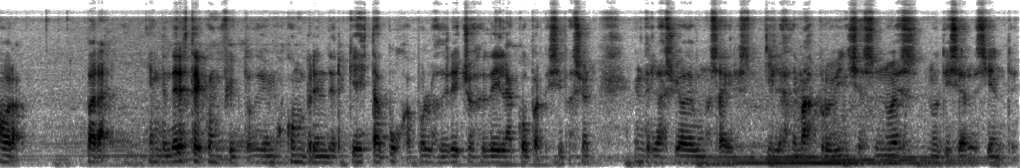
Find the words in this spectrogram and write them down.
Ahora, para entender este conflicto debemos comprender que esta puja por los derechos de la coparticipación entre la ciudad de Buenos Aires y las demás provincias no es noticia reciente,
